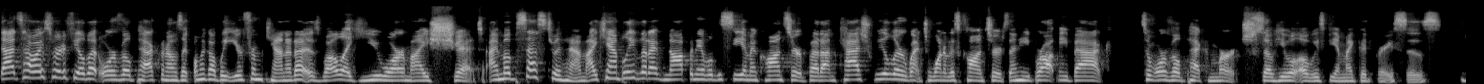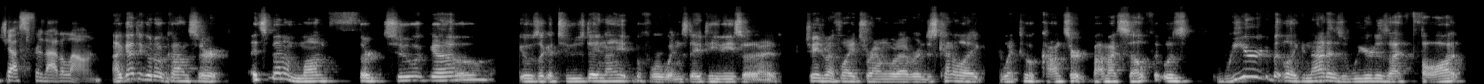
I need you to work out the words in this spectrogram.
That's how I sort of feel about Orville Peck when I was like, oh my God, wait, you're from Canada as well? Like, you are my shit. I'm obsessed with him. I can't believe that I've not been able to see him in concert, but um, Cash Wheeler went to one of his concerts and he brought me back some Orville Peck merch. So he will always be in my good graces just for that alone. I got to go to a concert. It's been a month or two ago. It was like a Tuesday night before Wednesday TV, so I changed my flights around, whatever, and just kind of like went to a concert by myself. It was weird, but like not as weird as I thought.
